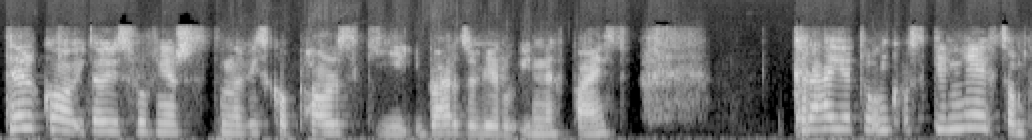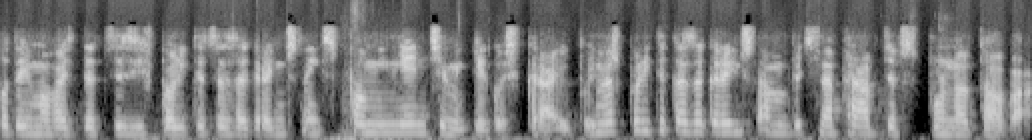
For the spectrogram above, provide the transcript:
tylko, i to jest również stanowisko Polski i bardzo wielu innych państw, kraje członkowskie nie chcą podejmować decyzji w polityce zagranicznej z pominięciem jakiegoś kraju, ponieważ polityka zagraniczna ma być naprawdę wspólnotowa.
